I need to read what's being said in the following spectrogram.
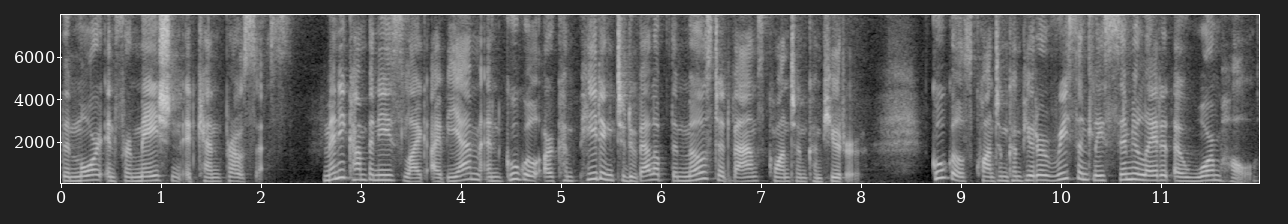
the more information it can process. Many companies like IBM and Google are competing to develop the most advanced quantum computer. Google's quantum computer recently simulated a wormhole,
